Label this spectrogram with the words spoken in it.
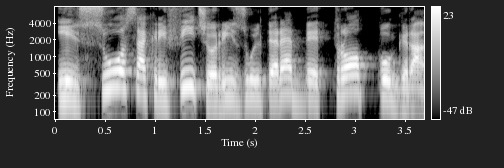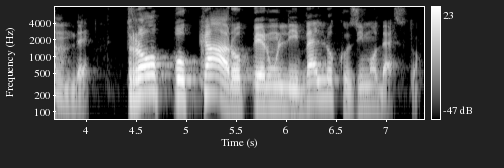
il suo sacrificio risulterebbe troppo grande, troppo caro per un livello così modesto.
